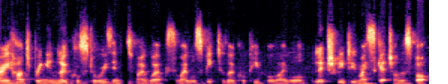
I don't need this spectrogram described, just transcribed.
very hard to bring in local stories into my work. So I will speak to local people. I will literally do my sketch on the spot.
